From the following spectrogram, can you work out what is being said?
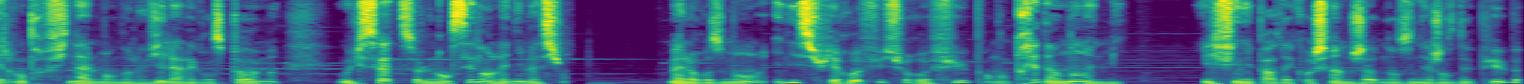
il rentre finalement dans la ville à la grosse pomme où il souhaite se lancer dans l'animation. Malheureusement, il essuie refus sur refus pendant près d'un an et demi. Il finit par décrocher un job dans une agence de pub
